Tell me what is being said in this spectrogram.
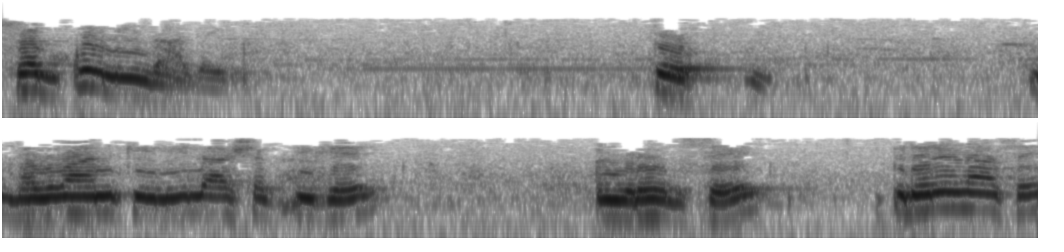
सबको नींद आ गई। तो भगवान की लीला शक्ति के अनुरोध से, प्रेरणा से,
